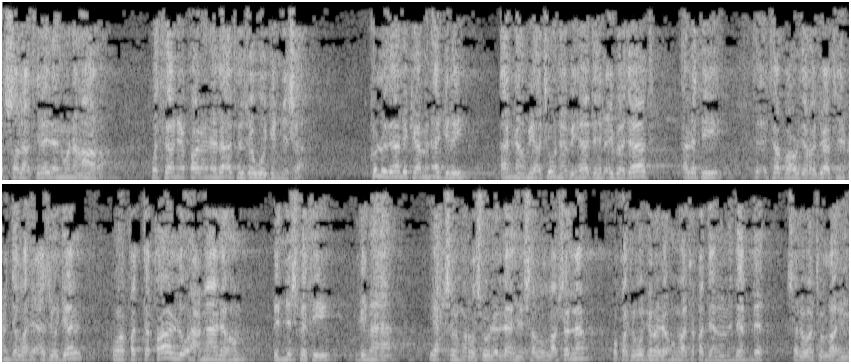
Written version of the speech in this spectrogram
الصلاة ليلا ونهارا. والثاني قال أنا لا أتزوج النساء. كل ذلك من أجل أنهم يأتون بهذه العبادات التي ترفع درجاتهم عند الله عز وجل وقد تقال أعمالهم بالنسبة لما يحصل من رسول الله صلى الله عليه وسلم وقد غفر له ما تقدم من ذنبه صلوات الله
